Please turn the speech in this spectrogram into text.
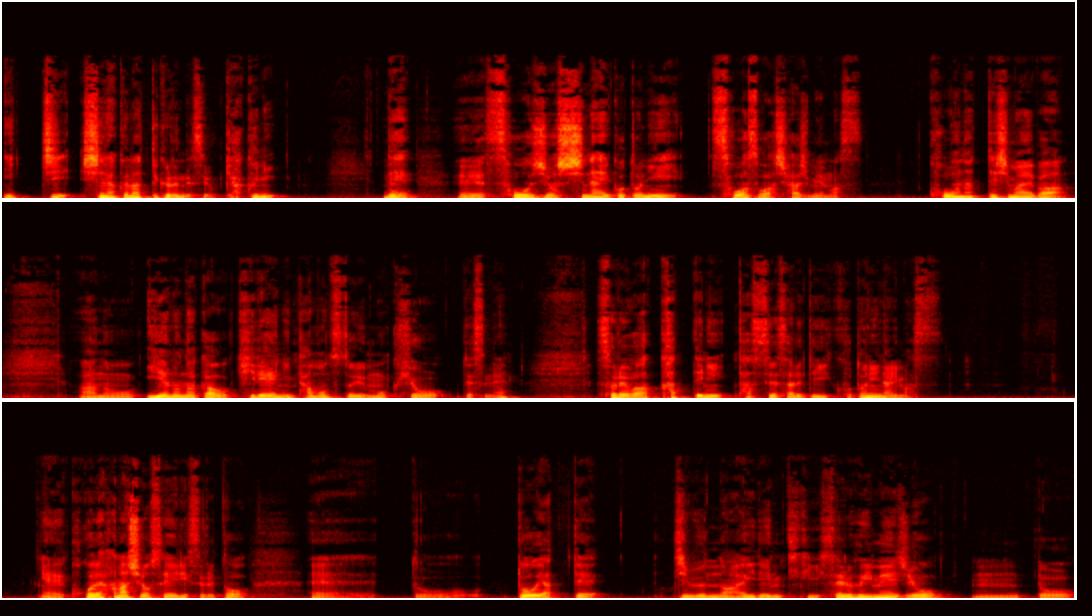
一致しなくなってくるんですよ逆に。で、えー、掃除をしないことにそわそわし始めます。こうなってしまえばあの家の中をきれいに保つという目標ですね。それは勝手に達成されていくことになります、えー、ここで話を整理すると,、えー、っとどうやって自分のアイデンティティセルフイメージをうんと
